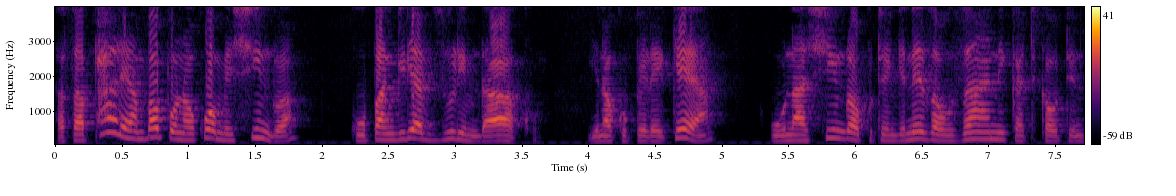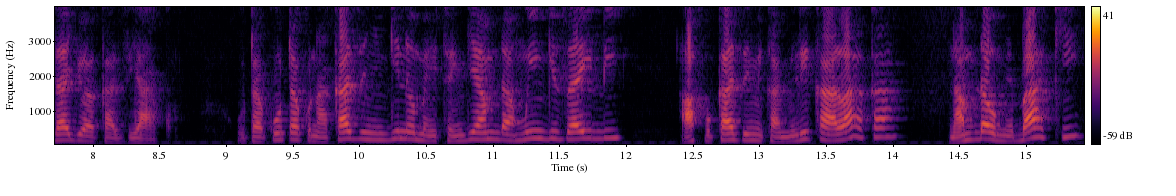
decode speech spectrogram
Sasa pale ambapo unakuwa umeshindwa kuupangilia vizuri muda wako inakupelekea unashindwa kutengeneza uzani katika utendaji wa kazi yako. Utakuta kuna kazi nyingine umeitengea muda mwingi zaidi afu kazi imekamilika haraka na muda umebaki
